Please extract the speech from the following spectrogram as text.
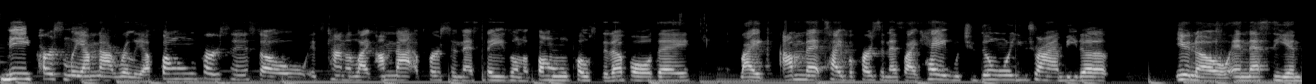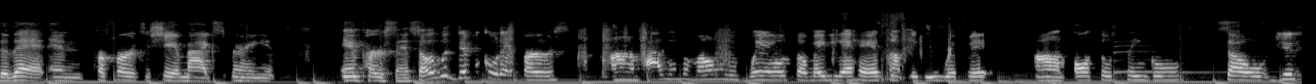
me personally, I'm not really a phone person, so it's kind of like I'm not a person that stays on the phone posted up all day. Like I'm that type of person that's like, hey, what you doing? You try and meet up, you know, and that's the end of that. And prefer to share my experience in person. So it was difficult at first. Um, I live alone as well, so maybe that had something to do with it. Um, also single, so just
